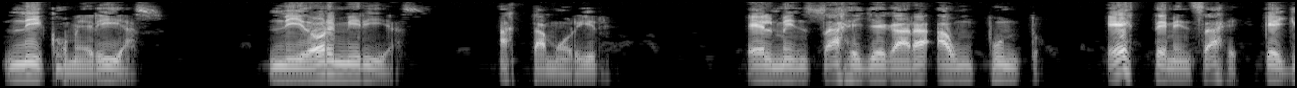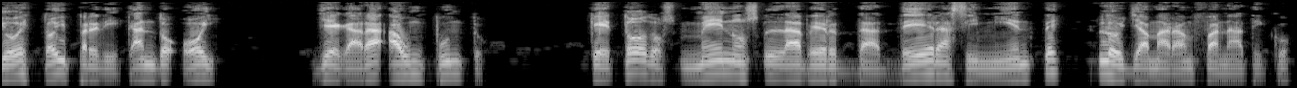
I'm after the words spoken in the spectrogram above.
ni comerías, ni dormirías hasta morir. El mensaje llegará a un punto. Este mensaje que yo estoy predicando hoy llegará a un punto que todos menos la verdadera simiente lo llamarán fanático.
